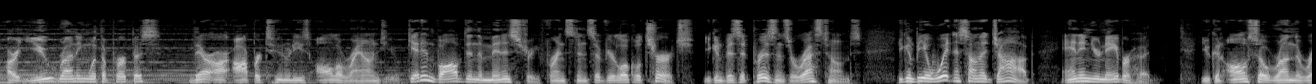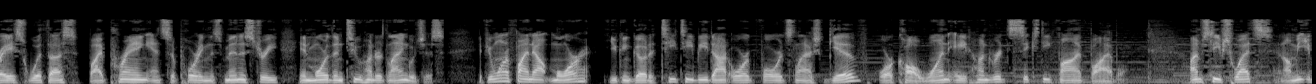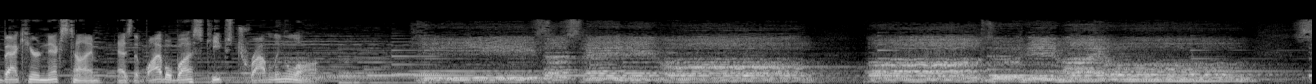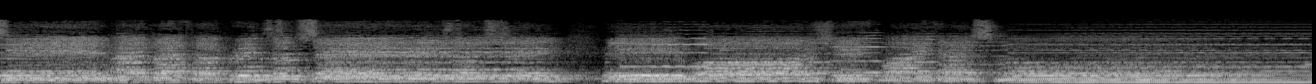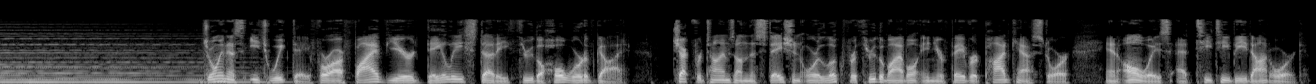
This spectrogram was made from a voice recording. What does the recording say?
Are you running with a purpose? There are opportunities all around you. Get involved in the ministry, for instance, of your local church. You can visit prisons or rest homes. You can be a witness on the job and in your neighborhood. You can also run the race with us by praying and supporting this ministry in more than 200 languages. If you want to find out more, you can go to ttb.org forward slash give or call 1-800-65-BIBLE. I'm Steve Schwetz, and I'll meet you back here next time as the Bible bus keeps traveling along. Join us each weekday for our five-year daily study through the whole Word of God. Check for times on this station or look for Through the Bible in your favorite podcast store and always at ttb.org.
